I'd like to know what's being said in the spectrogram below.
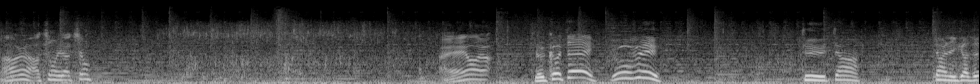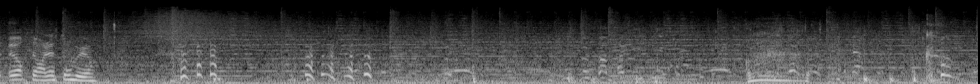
Ah voilà, action, réaction Allez voilà. Le côté Go Putain Putain les gars de Heurt, hein, laisse tomber hein.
